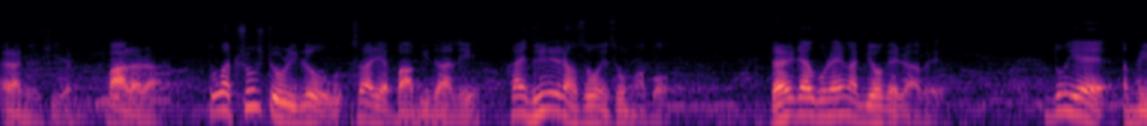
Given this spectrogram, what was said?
အဲ့ဒါမျိုးရှိတယ်ပါလာတာသူက true story လို့စရရပါပြီးသားလေခိုင်သတိတဲ့တောင်စိုးရင်စိုးမှာပေါ့ဒါရိုက်တာကိုယ်တိုင်ကပြောခဲ့တာပဲသူ့ရဲ့အမေ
